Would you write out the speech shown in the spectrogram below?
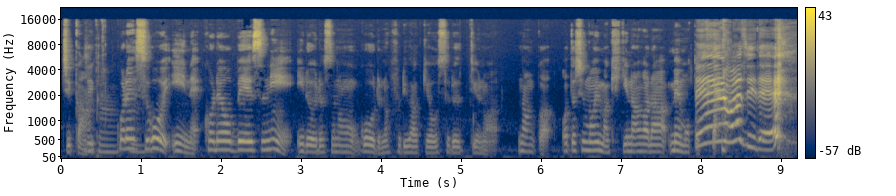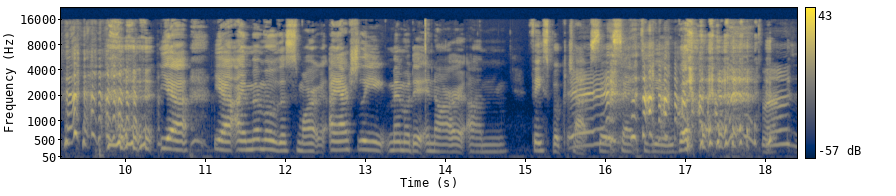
時間。時間これすごいいいね。これをベースにいろいろそのゴールの振り分けをするっていうのは、なんか私も今聞きながらメモってた。えー、マジで？Yeah, yeah, I memoed the smart. I actually memoed it in our um, Facebook chat, so sent to you. But マジ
